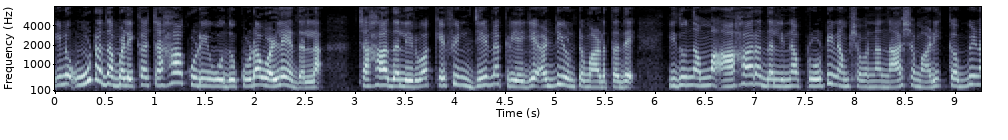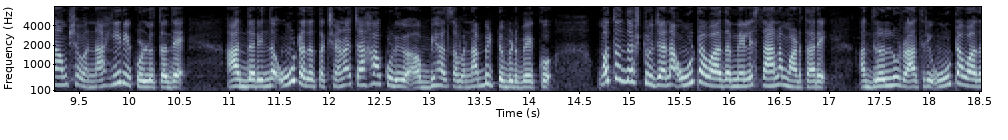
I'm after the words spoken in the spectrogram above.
ಇನ್ನು ಊಟದ ಬಳಿಕ ಚಹಾ ಕುಡಿಯುವುದು ಕೂಡ ಒಳ್ಳೆಯದಲ್ಲ. ಚಹಾದಲ್ಲಿರುವ ಕೆಫಿನ್ ಜೀರ್ಣಕ್ರಿಯೆಗೆ ಅಡ್ಡಿಯುಂಟು ಮಾಡುತ್ತದೆ. ಇದು ನಮ್ಮ ಆಹಾರದಲ್ಲಿನ ಪ್ರೋಟೀನ್ ಅಂಶವನ್ನು ನಾಶ ಮಾಡಿ ಕಬ್ಬಿಣಾಂಶವನ್ನು ಹೀರಿಕೊಳ್ಳುತ್ತದೆ. ಆದ್ದರಿಂದ ಊಟದ ತಕ್ಷಣ ಚಹಾ ಕುಡಿಯುವ ಅಭ್ಯಾಸವನ್ನ ಬಿಟ್ಟು ಬಿಡಬೇಕು. ಮತ್ತೊಂದಷ್ಟು ಜನ ಊಟವಾದ ಮೇಲೆ ಸ್ನಾನ ಮಾಡ್ತಾರೆ. ಅದರಲ್ಲೂ ರಾತ್ರಿ ಊಟವಾದ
